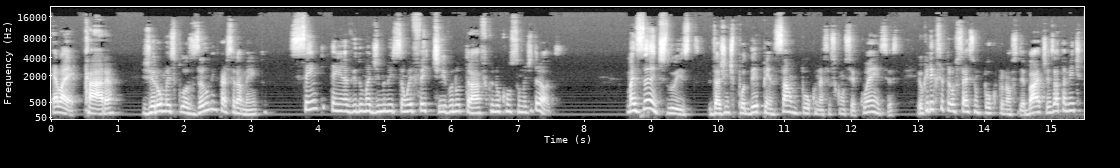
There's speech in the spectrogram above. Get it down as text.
ela é cara, gerou uma explosão no encarceramento, sem que tenha havido uma diminuição efetiva no tráfico e no consumo de drogas. Mas antes, Luiz, da gente poder pensar um pouco nessas consequências, eu queria que você trouxesse um pouco para o nosso debate exatamente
